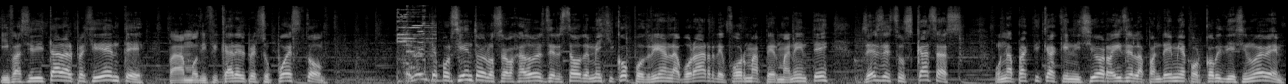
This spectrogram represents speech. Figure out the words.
y facilitar al presidente para modificar el presupuesto. El 20% de los trabajadores del Estado de México podrían laborar de forma permanente desde sus casas, una práctica que inició a raíz de la pandemia por COVID-19.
